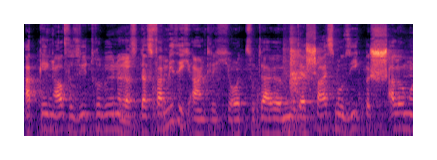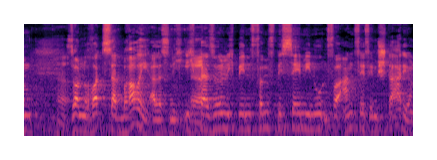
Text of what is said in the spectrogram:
abging auf der Südtribüne, Ja. das, das vermisse ich eigentlich heutzutage. Mit der scheiß Musikbeschallung und Ja. so ein Rotz, das brauche ich alles nicht. Ich Ja. persönlich bin fünf bis zehn Minuten vor Anpfiff im Stadion.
